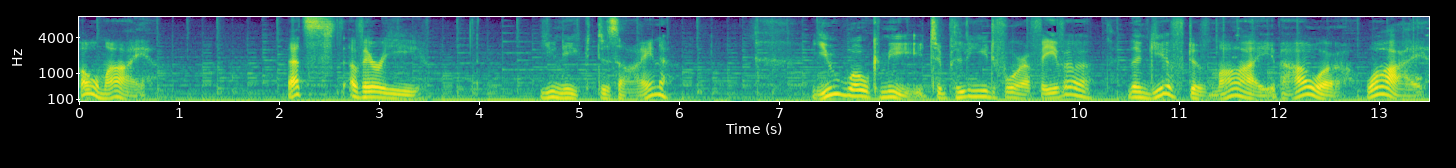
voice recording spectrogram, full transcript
Oh my. That's a very unique design. You woke me to plead for a favor? The gift of my power. Why?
